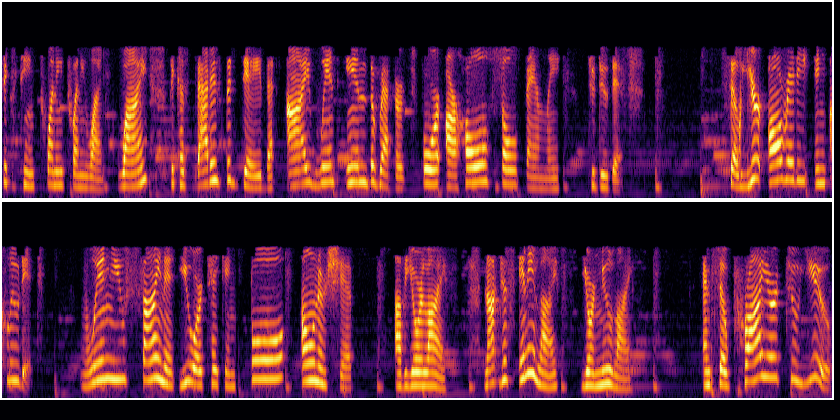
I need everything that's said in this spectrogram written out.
16, 2021. Why? Because that is the day that I went in the records for our whole soul family to do this. So you're already included. When you sign it, you are taking full ownership of your life. Not just any life, your new life. And so prior to you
